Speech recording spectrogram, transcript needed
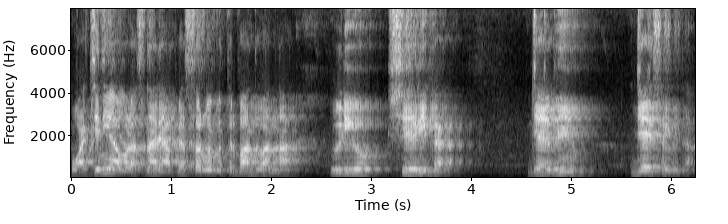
वाचनीय आवड असणाऱ्या आपल्या सर्व मित्रबांधवांना व्हिडिओ शेअरही करा. जय भीम जय संविधान.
